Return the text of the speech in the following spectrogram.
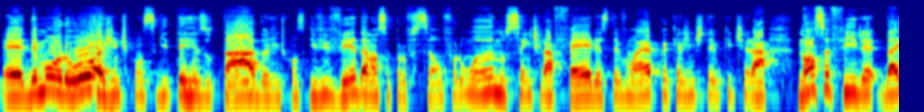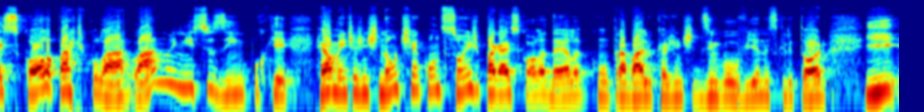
é, demorou a gente conseguir ter resultado, a gente conseguir viver da nossa profissão. Foram anos sem tirar férias. Teve uma época que a gente teve que tirar nossa filha da escola particular lá no iníciozinho, porque realmente a gente não tinha condições de pagar a escola dela com o trabalho que a gente desenvolvia no escritório. E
